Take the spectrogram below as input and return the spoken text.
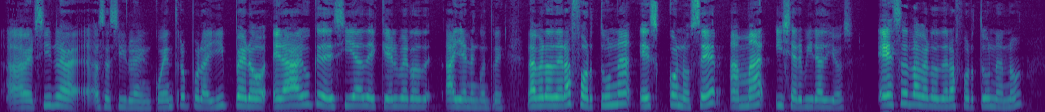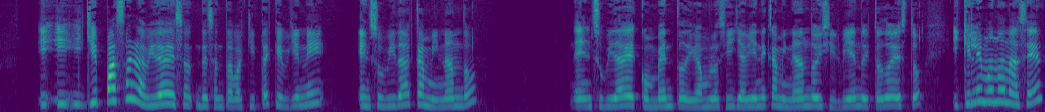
a ver si la, o sea, si la encuentro por ahí, pero era algo que decía de que el verdadero, ah, ya la encontré. La verdadera fortuna es conocer, amar y servir a Dios. Esa es la verdadera fortuna, ¿no? ¿Y, y, qué pasa en la vida de, de Santa Vaquita que viene en su vida caminando? en su vida de convento, digámoslo así, ya viene caminando y sirviendo y todo esto. ¿Y qué le mandan a hacer?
